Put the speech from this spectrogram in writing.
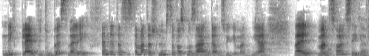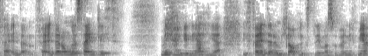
nicht bleib wie du bist, weil ich finde, das ist immer das Schlimmste, was man sagen kann zu jemandem, ja, weil man soll sich ja verändern. Veränderung ist eigentlich mega genial, ja. Ich verändere mich auch extrem. Also wenn ich mir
